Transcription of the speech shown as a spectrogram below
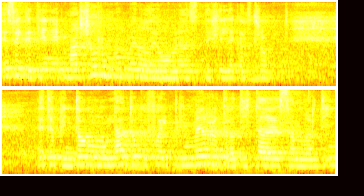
es el que tiene mayor número de obras de Gil de Castro este pintor mulato que fue el primer retratista de San Martín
